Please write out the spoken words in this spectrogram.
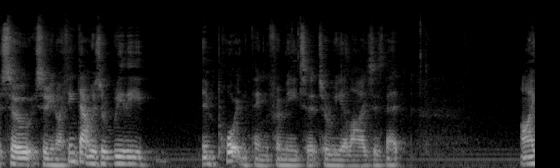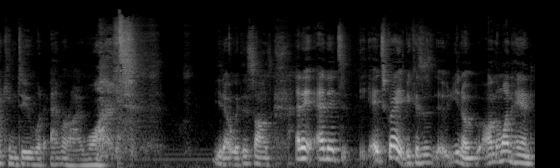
so, so you know, I think that was a really important thing for me to to realize is that I can do whatever I want. you know, with the songs, and it and it's it's great because you know, on the one hand,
